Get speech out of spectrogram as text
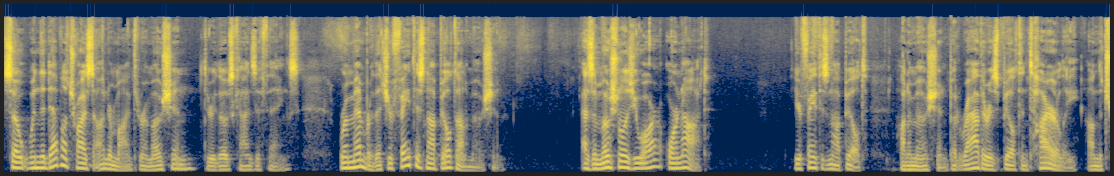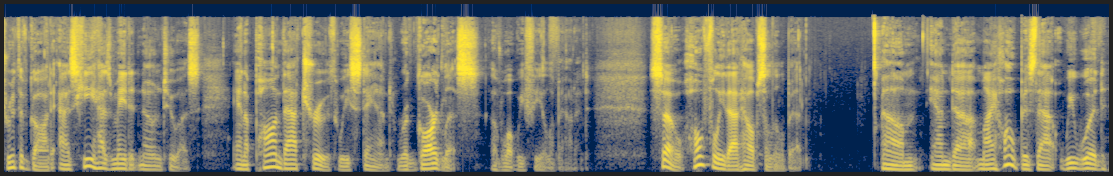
So when the devil tries to undermine through emotion, through those kinds of things, remember that your faith is not built on emotion. As emotional as you are or not, your faith is not built on emotion, but rather is built entirely on the truth of God as He has made it known to us. And upon that truth we stand, regardless of what we feel about it. So hopefully that helps a little bit. Um, and uh, my hope is that we would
